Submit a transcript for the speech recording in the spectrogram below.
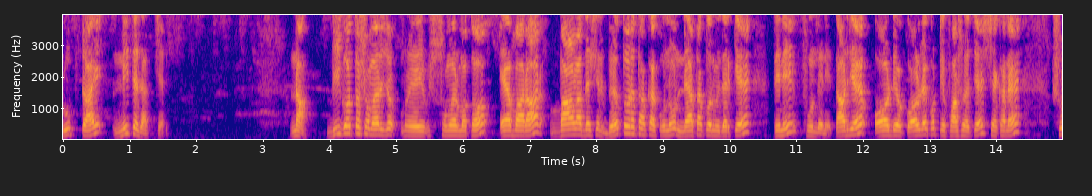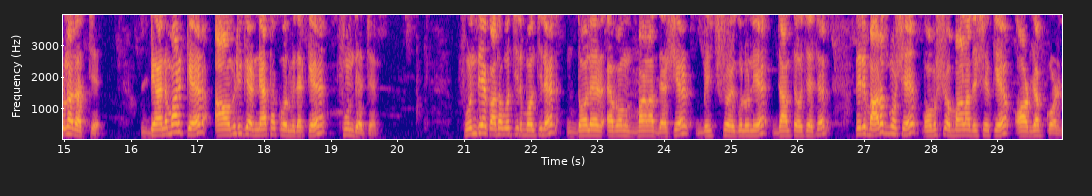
রূপটাই নিতে যাচ্ছেন। না, বিগত সময়ের সময়ের মতো এবার আর বাংলাদেশের ভেতরে থাকা কোনো নেতাকর্মীদেরকে তিনি ফোন দেননি। তার যে অডিও কল রেকর্ডটি ফাঁস হয়েছে, সেখানে শোনা যাচ্ছে, ডেনমার্কের আওয়ামী লীগের নেতা কর্মীদেরকে ফোন দিয়েছেন। ফোন দিয়ে কথা বলছি, বলছিলেন, দলের এবং বাংলাদেশের বিষয়গুলো নিয়ে জানতে চেয়েছেন। তিনি ভারতবর্ষে অবশ্য বাংলাদেশেরকে অবজার্ভ করেন,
